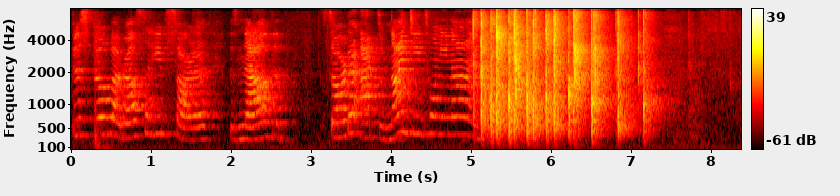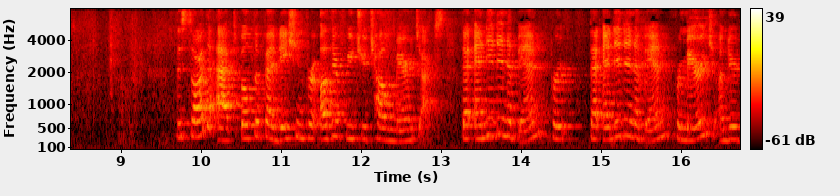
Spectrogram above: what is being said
This bill by Rao Sahib Sarda is now the Sarda Act of 1929. The Sarda Act built the foundation for other future child marriage acts that ended in a ban for that ended in a ban for marriage under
